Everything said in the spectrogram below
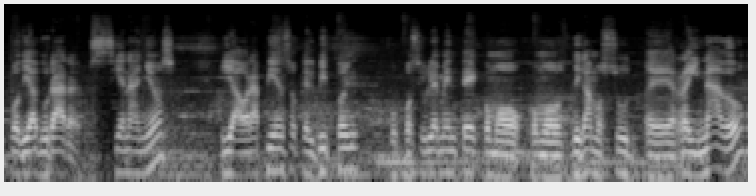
podía durar 100 años y ahora pienso que el Bitcoin posiblemente como, como digamos, su eh, reinado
